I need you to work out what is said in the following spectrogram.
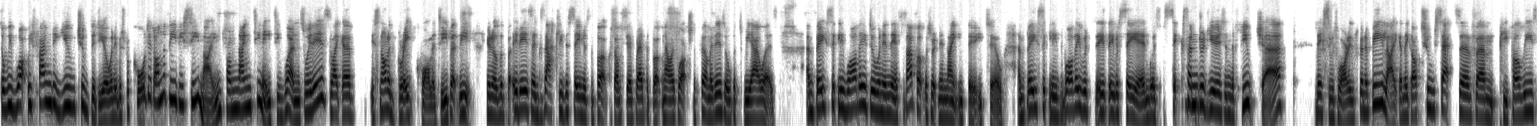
So we what we found a YouTube video and it was recorded on the BBC Mind from 1981. So it is like a it's not a great quality, but the you know the it is exactly the same as the book. Because obviously I've read the book now, I've watched the film. It is over three hours. And basically, what they're doing in this, so that book was written in 1932. And basically, what they were they, they were saying was 600 years in the future, this was what it was going to be like. And they got two sets of um, people. These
